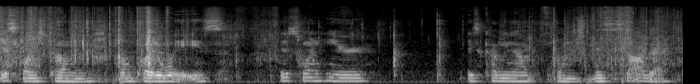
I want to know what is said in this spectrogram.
This one's coming from quite a ways. This one here is coming out from Mississauga.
